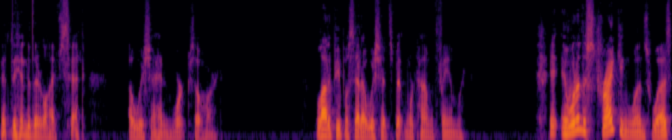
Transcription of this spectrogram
at the end of their life said, I wish I hadn't worked so hard. A lot of people said, I wish I'd spent more time with family. And one of the striking ones was,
